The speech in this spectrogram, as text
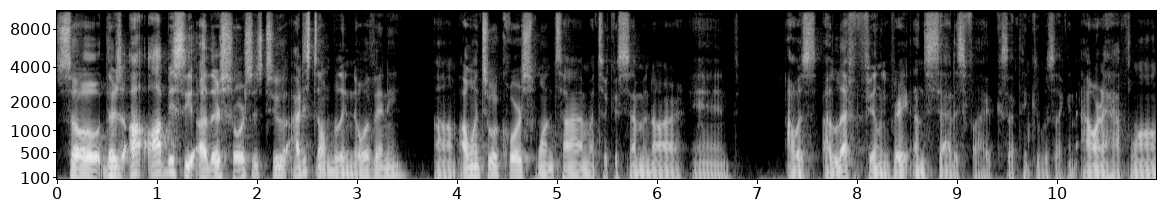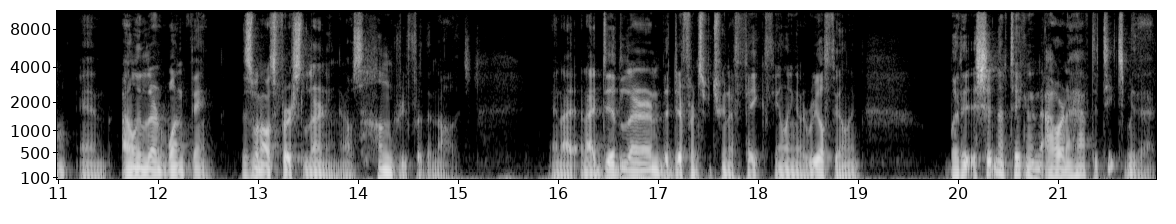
So there's obviously other sources too. I just don't really know of any. Um, I went to a course one time. I took a seminar and I was I left feeling very unsatisfied because I think it was like an hour and a half long, and I only learned one thing. This is when I was first learning. I was hungry for the knowledge. And I, and I did learn the difference between a fake feeling and a real feeling, but it shouldn't have taken an hour and a half to teach me that.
